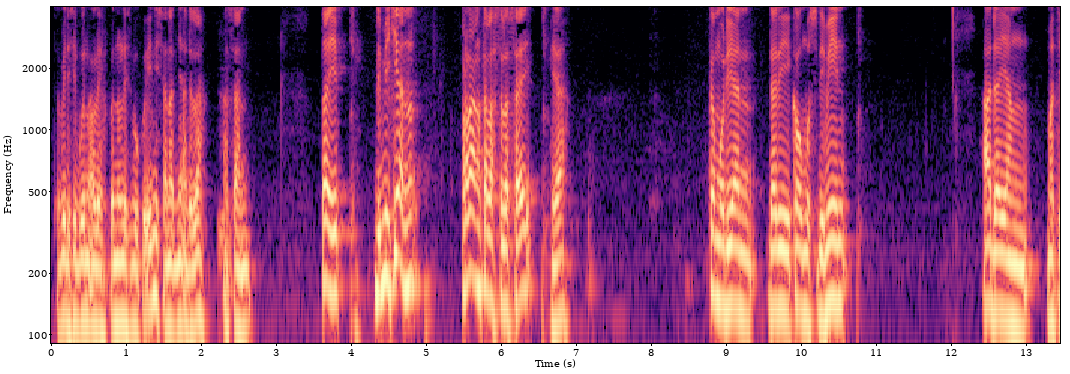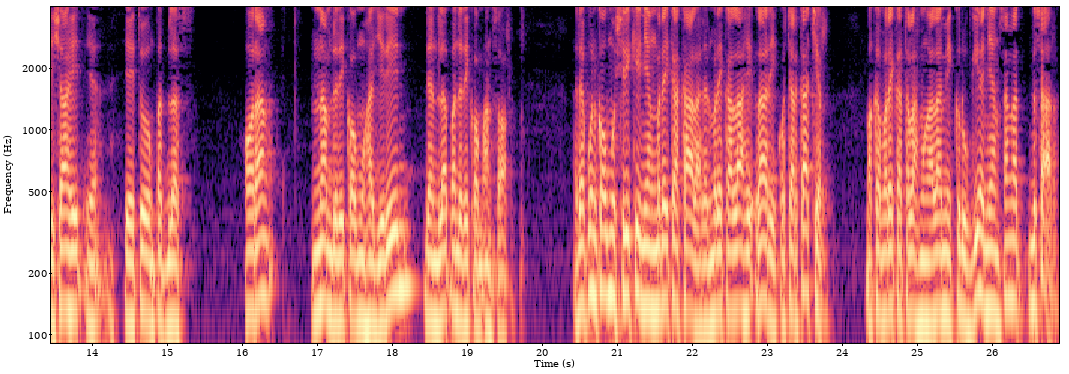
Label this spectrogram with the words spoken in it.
tapi disebutkan oleh penulis buku ini sanatnya adalah Hasan Taib demikian perang telah selesai ya kemudian dari kaum muslimin ada yang mati syahid ya yaitu 14 orang enam dari kaum muhajirin dan delapan dari kaum ansar. Adapun kaum musyrikin yang mereka kalah dan mereka lari, lari kocar kacir, maka mereka telah mengalami kerugian yang sangat besar.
